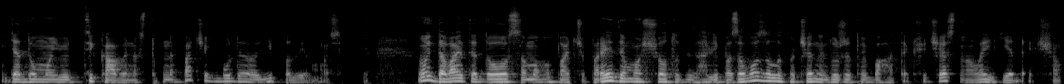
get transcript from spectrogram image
я думаю, цікавий наступний патчик буде, і подивимося. Ну і давайте до самого патчу перейдемо, що тут взагалі позавозили, хоча не дуже то й багато, якщо чесно, але є дещо.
